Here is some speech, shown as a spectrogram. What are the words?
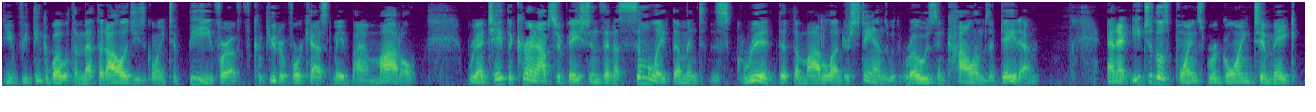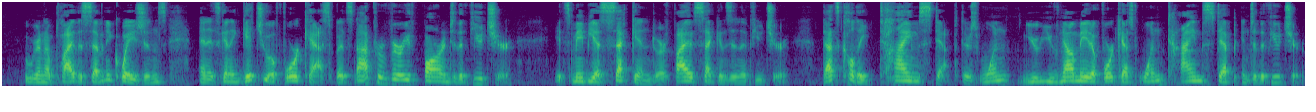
if we think about what the methodology is going to be for a computer forecast made by a model, we're going to take the current observations and assimilate them into this grid that the model understands with rows and columns of data. And at each of those points, we're going to make we're going to apply the seven equations, and it's going to get you a forecast, but it's not for very far into the future. It's maybe a second or five seconds in the future. That's called a time step. There's one you, you've now made a forecast one time step into the future.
